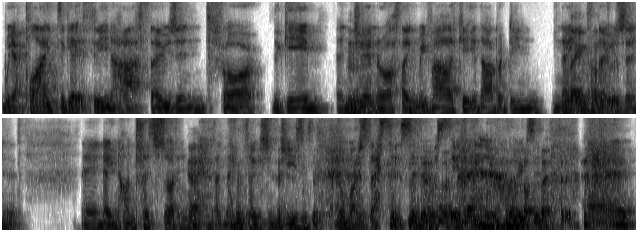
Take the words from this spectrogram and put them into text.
we applied to get three and a half thousand for the game in mm. general. I think we've allocated Aberdeen nine thousand. Uh, 900, sorry, yeah. 9,000, Jesus, no much distance in the stadium, 9,000. Uh,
